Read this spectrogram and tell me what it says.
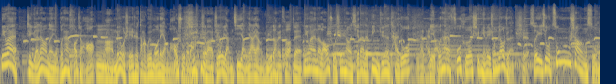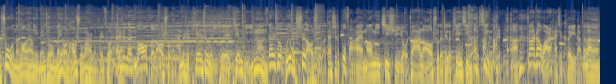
另外，这原料呢也不太好找啊，没有谁是大规模的养老鼠的吧，是吧？只有养鸡、养鸭、养鱼的。没错。对，另外呢，老鼠身上携带的病菌太多，也不太符合食品卫生标准。是。所以就综上所述呢，猫粮里面就没有老鼠味的了。没错。但是呢，猫和老鼠呢，它们是天生的一对天敌啊。虽然说不用吃老鼠了，但是不妨碍猫咪继续有抓老鼠的这个天性和性质 啊，抓抓玩还是可以的，对吧？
